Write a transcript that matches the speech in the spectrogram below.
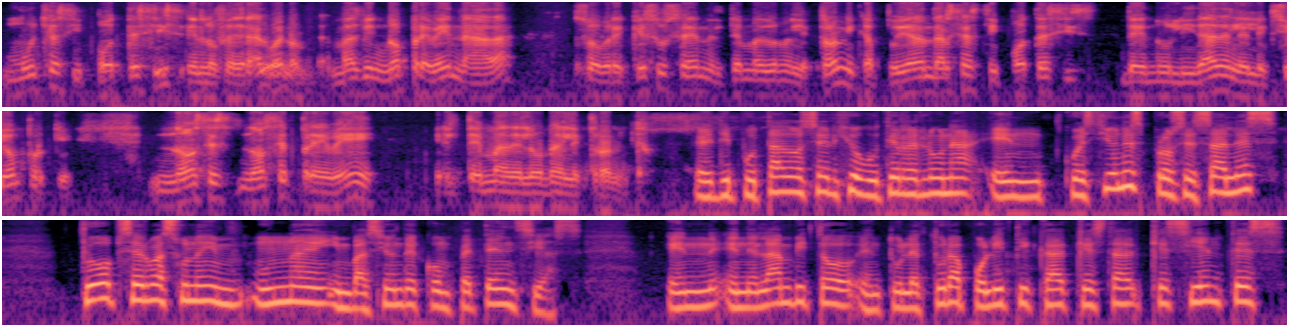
muchas hipótesis en lo federal, bueno, más bien no prevé nada sobre qué sucede en el tema de una electrónica. Pudieran darse hasta hipótesis de nulidad en la elección porque no se, no se prevé el tema de la urna electrónica. El diputado Sergio Gutiérrez Luna, en cuestiones procesales, tú observas una, una invasión de competencias en, en el ámbito, en tu lectura política, ¿qué, está, qué sientes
